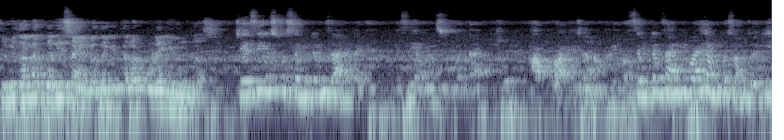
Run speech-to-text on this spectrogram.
तुम्ही त्यांना कधी सांगितलं होतं की त्याला पुढे घेऊन जा? असं? जैसे ही उसको सिम्टम्स आने लगे जैसे ही हमने उसको बताया कि आपको आगे जाना पड़ेगा। और सिम्टम्स आने के बाद ही हमको समझा कि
